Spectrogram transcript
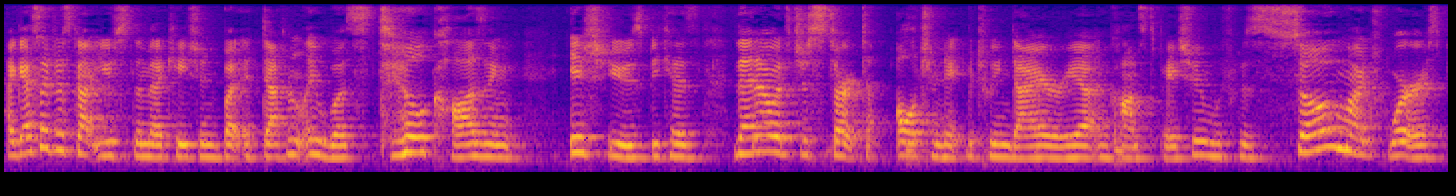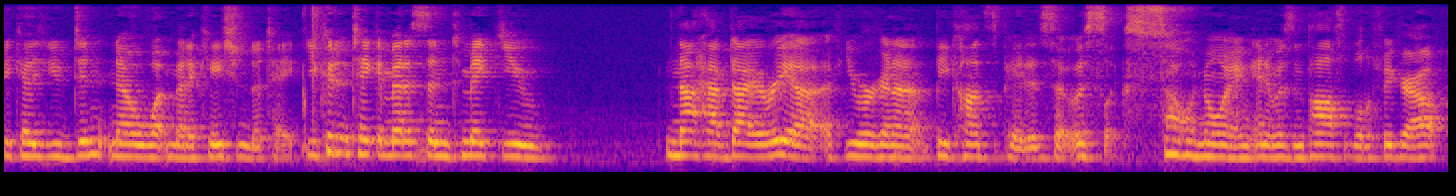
I guess I just got used to the medication, but it definitely was still causing issues because then I would just start to alternate between diarrhea and constipation, which was so much worse because you didn't know what medication to take. You couldn't take a medicine to make you not have diarrhea if you were gonna be constipated. So it was like so annoying and it was impossible to figure out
